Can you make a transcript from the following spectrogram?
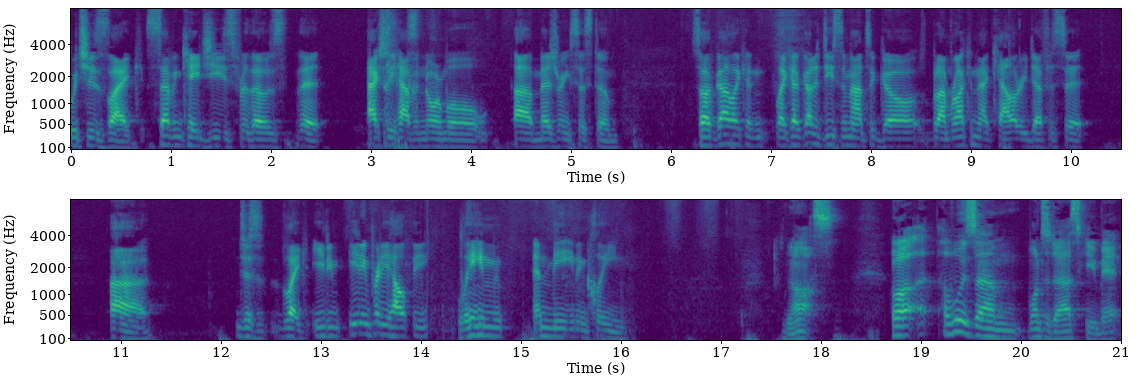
which is like seven kgs for those that actually have a normal uh, measuring system. So I've got like a like I've got a decent amount to go, but I'm rocking that calorie deficit. Uh, just like eating eating pretty healthy, lean and mean and clean. Nice. Well, I always um, wanted to ask you, Matt.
